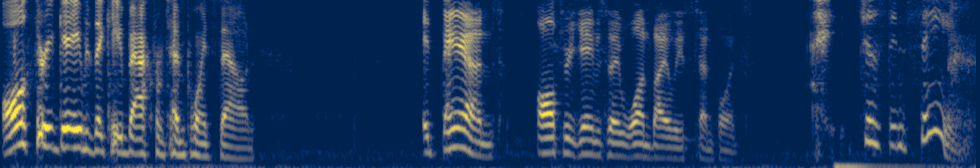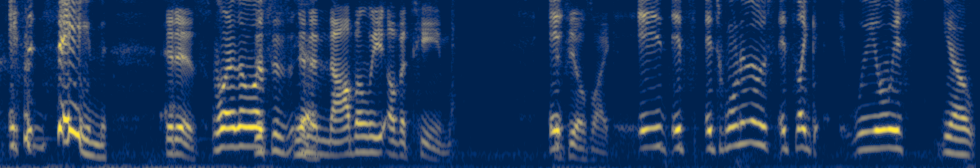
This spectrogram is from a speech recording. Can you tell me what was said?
All three games they came back from ten points down. It, and all three games they won by at least ten points. Just insane! It's insane. It is. One of the most, this is yeah. an anomaly of a team. It, it feels like it, it's it's one of those. It's like we always, you know,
